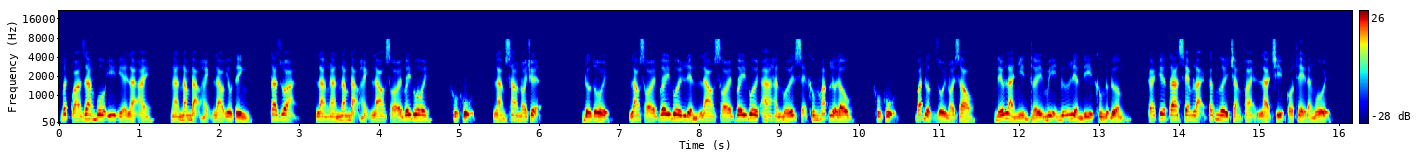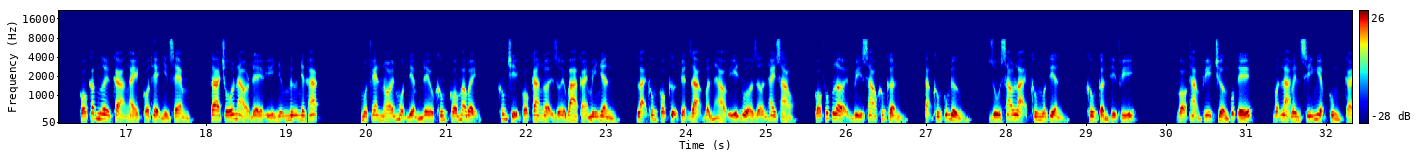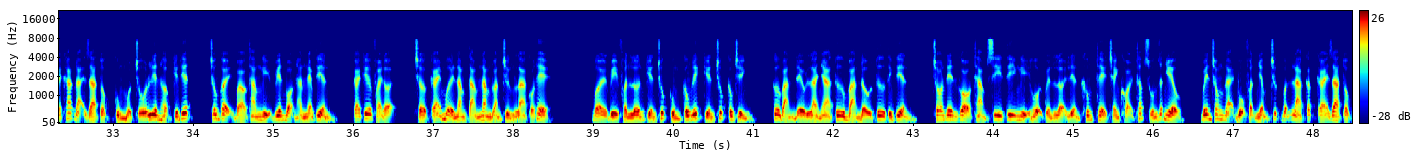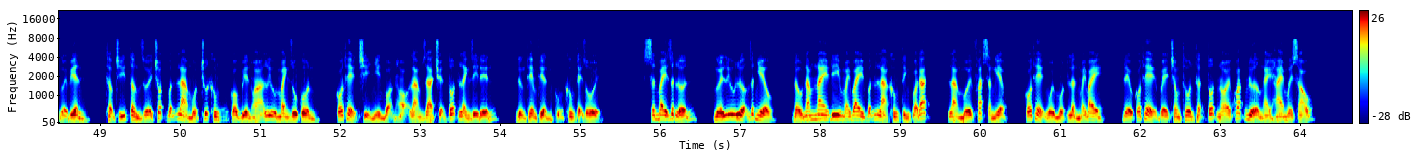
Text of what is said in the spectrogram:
Bất quá giang vô ý thì là ai? Ngàn năm đạo hạnh lao yêu tinh, ta dọa, là ngàn năm đạo hạnh lao sói với đuôi, khụ khụ, làm sao nói chuyện? Được rồi lao sói vây đuôi liền lao sói vây đuôi, a, hắn mới sẽ không mắc lừa đâu. Khu khụ, bắt được rồi nói sau, nếu là nhìn thấy mỹ nữ liền đi không được đường, cái kia ta xem lại các ngươi chẳng phải là chỉ có thể đang ngồi. Có các ngươi cả ngày có thể nhìn xem, ta chỗ nào để ý những nữ nhân khác? Một phen nói một điểm đều không có ma bệnh, không chỉ có ca ngợi dưới ba cái mỹ nhân, lại không có cự tuyệt dạ vần hảo ý đùa giỡn hay sao? Có phúc lợi vì sao không cần, tặng không cũng đừng, dù sao lại không muốn tiền, không cần thì phí. Gọ thảm phi trường quốc tế, vẫn là bên xí nghiệp cùng cái khác đại gia tộc cùng một chỗ liên hợp kiến thiết, trông cậy vào tham nghị viên bọn hắn ném tiền, cái kia phải đợi chờ cái mười năm tám năm đoán chừng là có thể. Bởi vì phần lớn kiến trúc cùng công lích kiến trúc công trình, cơ bản đều là nhà tư bản đầu tư tính tiền, cho nên gõ thảm city nghị hội quyền lợi liền không thể tránh khỏi thấp xuống rất nhiều, bên trong đại bộ phận nhậm chức vẫn là các cái gia tộc người viên thậm chí tầng dưới chót vẫn là một chút không có biến hóa lưu manh du côn, có thể chỉ nhìn bọn họ làm ra chuyện tốt lành gì đến, đừng thêm phiền cũng không tệ rồi. Sân bay rất lớn, người lưu lượng rất nhiều, đầu năm nay đi máy bay vẫn là không tính quá đắt, làm mới phát sản nghiệp, có thể ngồi một lần máy bay, đều có thể về trong thôn thật tốt nói khoác nửa ngày hai mươi sáu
